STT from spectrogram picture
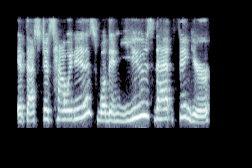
If that's just how it is, well, then use that figure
